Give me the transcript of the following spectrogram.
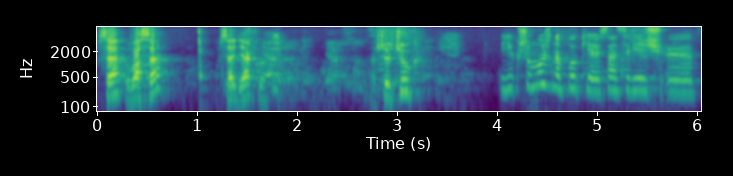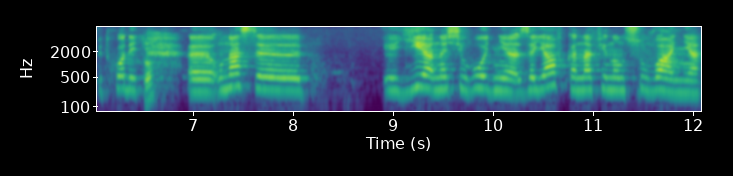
Все? У вас все? Все, дякую. Шевчук? Якщо можна, поки Олександр Сергійович е, підходить, Хто? Е, У нас є на сьогодні заявка на фінансування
